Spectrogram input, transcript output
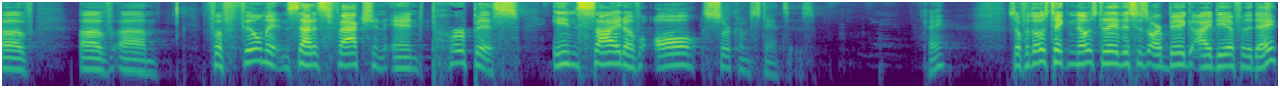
of, of um, fulfillment and satisfaction and purpose inside of all circumstances. Okay? So, for those taking notes today, this is our big idea for the day.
